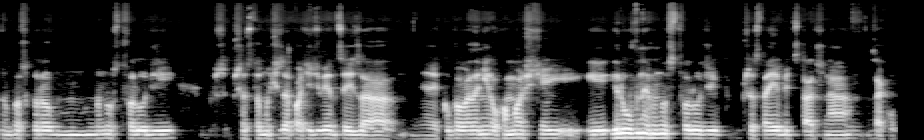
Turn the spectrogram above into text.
no bo skoro mnóstwo ludzi przez to musi zapłacić więcej za kupowane nieruchomości i, i równe mnóstwo ludzi przestaje być stać na zakup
